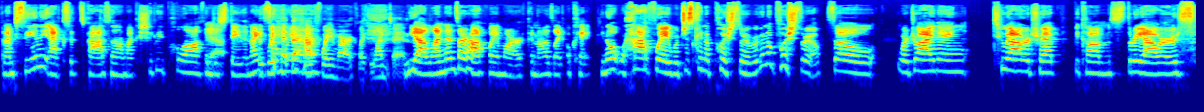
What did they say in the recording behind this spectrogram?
and I'm seeing the exits pass, and I'm like, should we pull off and Yeah. just stay the night if we hit the halfway mark, like London. Yeah, London's our halfway mark. And I was like, okay, you know what? We're halfway. We're just going to push through. We're going to push through. So we're driving, two hour trip becomes three hours.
